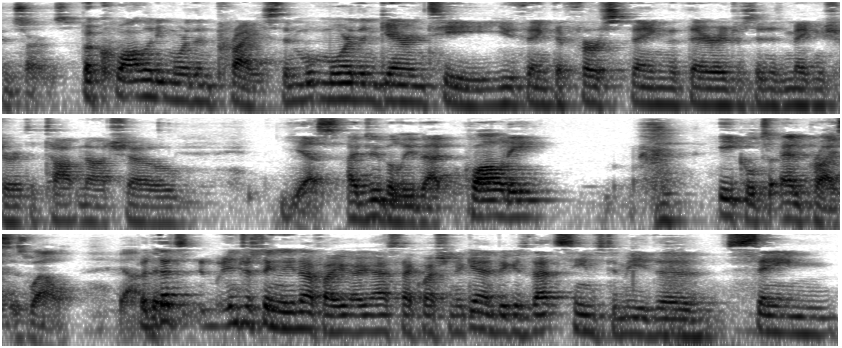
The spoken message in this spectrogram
concerns. But quality more than price, and more than guarantee. You think the first thing that they're interested in is making sure it's a top-notch show. Yes, I do believe that quality equal to and price as well. Yeah, but that's interestingly enough. I, I asked that question again because that seems to me the same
